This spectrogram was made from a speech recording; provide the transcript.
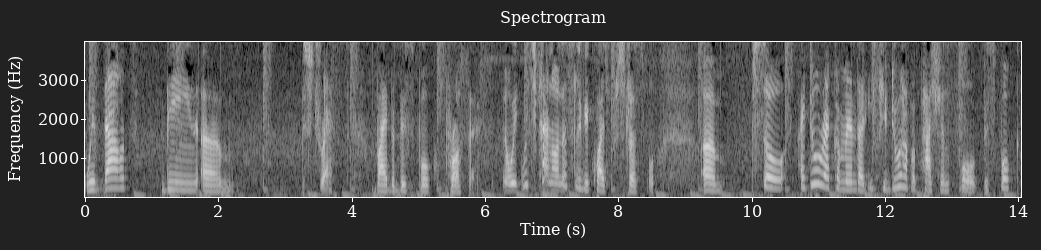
without being um, stressed by the bespoke process, you know, which can honestly be quite stressful. Um, so I do recommend that if you do have a passion for bespoke,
